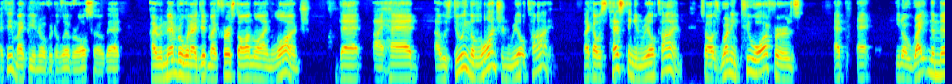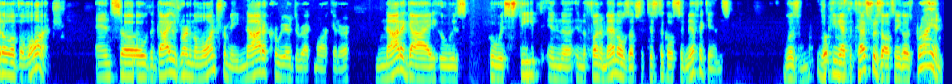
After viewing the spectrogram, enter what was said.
I think it might be an over deliver also, that I remember when I did my first online launch that I had, I was doing the launch in real time. Like I was testing in real time. So I was running two offers at, at you know, right in the middle of the launch. And so the guy who's running the launch for me, not a career direct marketer, not a guy who was who was steeped in the in the fundamentals of statistical significance, was looking at the test results and he goes, Brian,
